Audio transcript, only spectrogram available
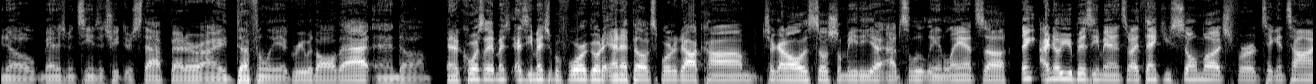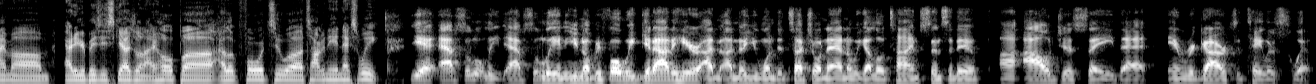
you know management teams that treat their staff better. I definitely agree with all that, and um, and of course, as you mentioned before, go to NFLExporter.com, check out all his social media, absolutely. And Lance, uh, thank, I know you're busy, man, so I thank you so much for taking time um, out of your busy schedule, and I hope uh, I look forward to uh, talking to you next week. Yeah, absolutely, absolutely. And you know, before we get out of here, I, I know you wanted to touch on that. I know we got a little time sensitive. Uh, I'll just say that in regards to Taylor Swift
